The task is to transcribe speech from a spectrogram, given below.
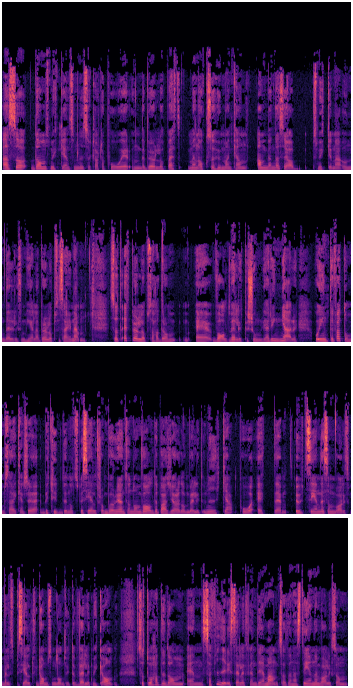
Alltså de smycken som ni såklart har på er under bröllopet men också hur man kan använda sig av smyckena under liksom hela bröllopsdesignen. Så att ett bröllop så hade de eh, valt väldigt personliga ringar och inte för att de så här kanske betydde något speciellt från början utan de valde bara att göra dem väldigt unika på ett eh, utseende som var liksom väldigt speciellt för dem som de tyckte väldigt mycket om. Så då hade de en Safir istället för en diamant så att den här stenen var liksom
